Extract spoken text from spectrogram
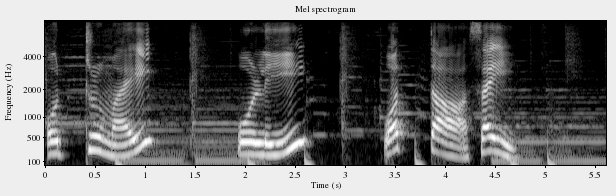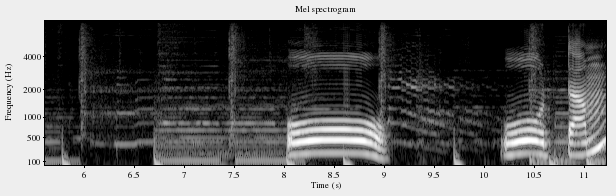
ஒற்றுமை ஒளி ஒத்தாசை. ஓ. ஓட்டம்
